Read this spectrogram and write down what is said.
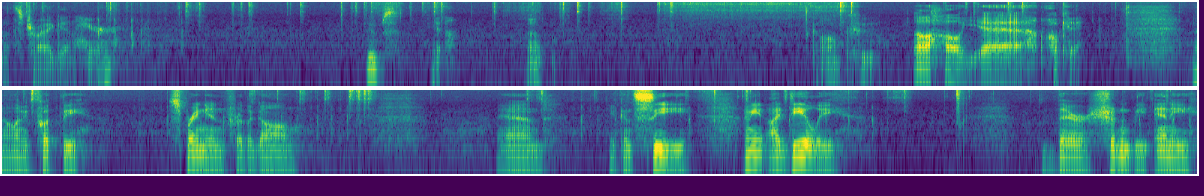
let's try again here. Oops, yeah. Oh. Coup. Oh, yeah, okay. Now let me put the spring in for the gong. And you can see, I mean, ideally, there shouldn't be any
